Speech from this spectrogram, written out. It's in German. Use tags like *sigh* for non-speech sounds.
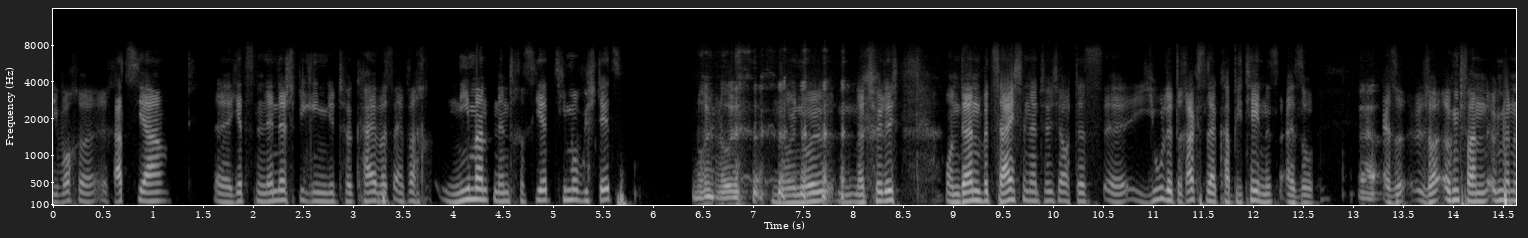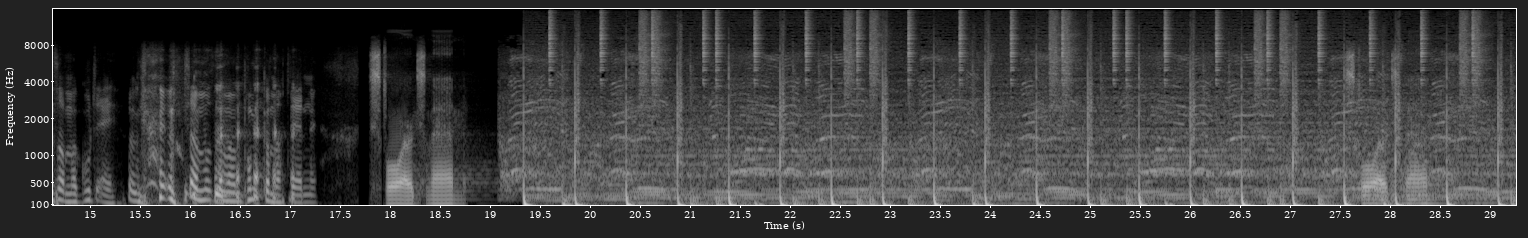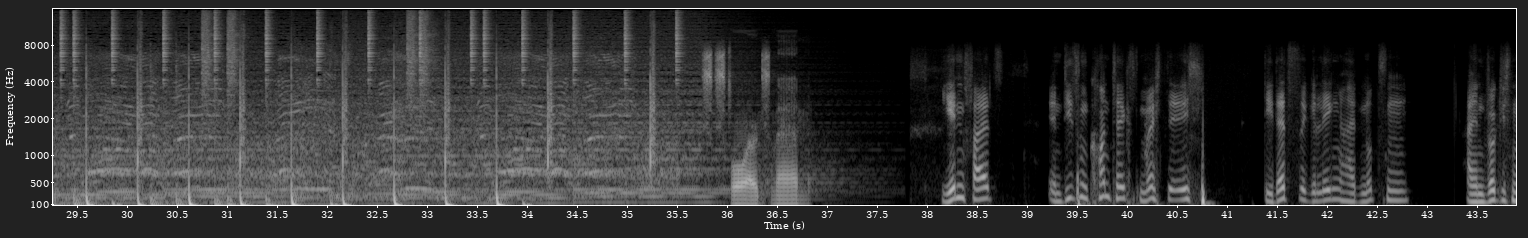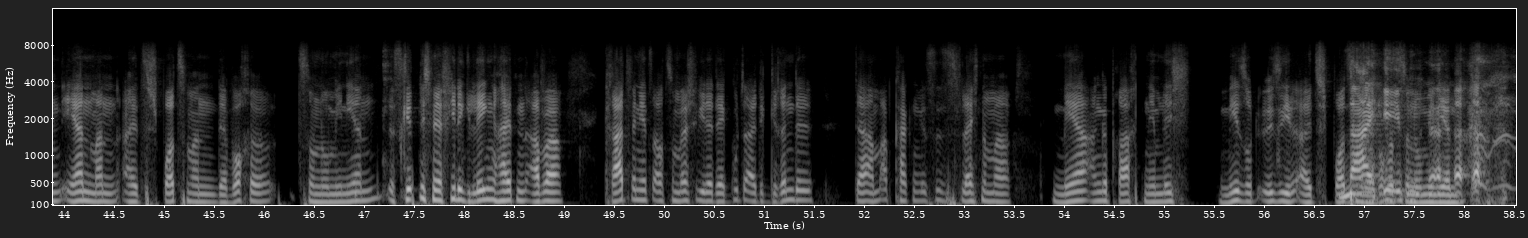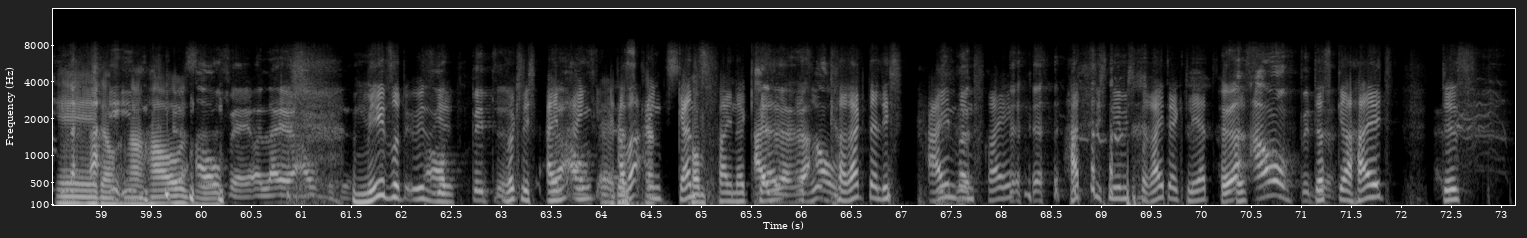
die Woche Razzia, äh, jetzt ein Länderspiel gegen die Türkei, was einfach niemanden interessiert. Timo, wie steht's? 0-0. 0-0 *laughs* natürlich. Und dann bezeichnet natürlich auch, dass äh, Jule Draxler Kapitän ist. Also, ja. also irgendwann, irgendwann ist auch mal gut, ey. *laughs* Irgendwann muss auch mal ein Punkt gemacht werden. Ey. Sportsman. Sportsman. Sportsman. Jedenfalls, in diesem Kontext möchte ich die letzte Gelegenheit nutzen, einen wirklichen Ehrenmann als Sportsmann der Woche zu nominieren. Es gibt nicht mehr viele Gelegenheiten, aber gerade wenn jetzt auch zum Beispiel wieder der gute alte Grindel da am Abkacken ist, ist es vielleicht nochmal mehr angebracht, nämlich Mesut Özil als der Woche zu nominieren. *laughs* Geh doch nach Hause. Auf, ey. Oh, auf, bitte. Mesut Özil. Oh, bitte. Wirklich ein, ein auf, aber ein ganz komm. feiner Kerl. Alter, also auf. charakterlich einwandfrei. hat sich nämlich bereit erklärt, das, auf, das Gehalt des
